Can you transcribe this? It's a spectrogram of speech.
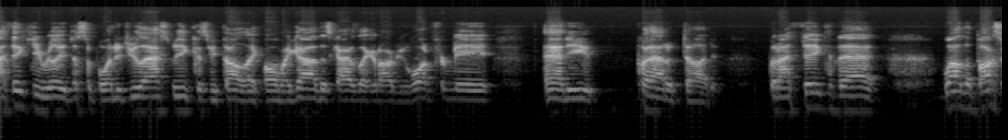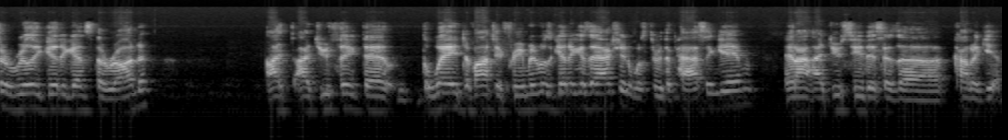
I think he really disappointed you last week because you thought like, oh my god, this guy's like an RB one for me, and he put out a dud. But I think that while the Bucs are really good against the run, I, I do think that the way Devonta Freeman was getting his action was through the passing game, and I, I do see this as a kind of get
